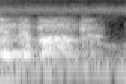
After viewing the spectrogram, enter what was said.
in the boat.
